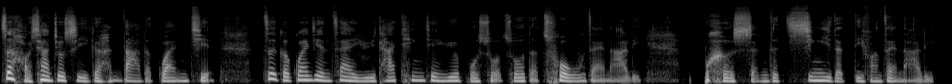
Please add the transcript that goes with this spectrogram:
这好像就是一个很大的关键。这个关键在于他听见约伯所说的错误在哪里。不合神的心意的地方在哪里？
